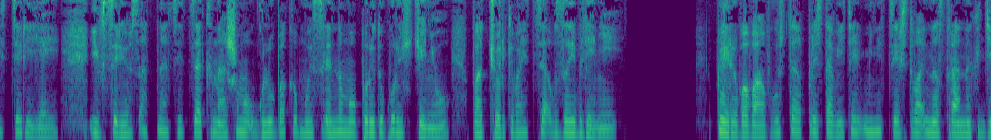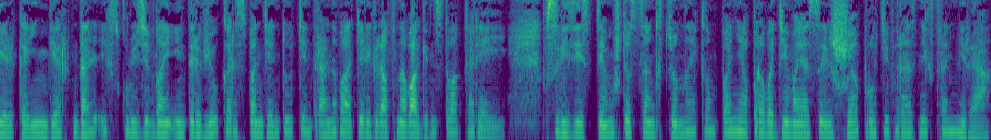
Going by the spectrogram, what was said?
истерией, и всерьез относиться к нашему глубокомысленному предупреждению, подчеркивается в заявлении. 1 августа представитель Министерства иностранных дел Каиндер дал эксклюзивное интервью корреспонденту Центрального телеграфного агентства Кореи в связи с тем, что санкционная кампания, проводимая США против разных стран мира,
